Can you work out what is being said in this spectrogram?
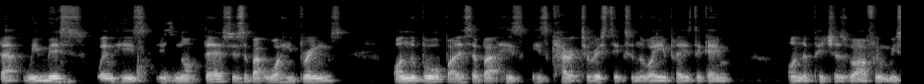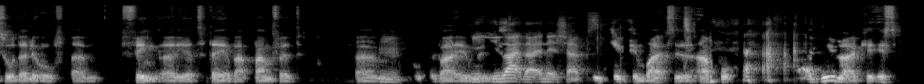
that we miss when he's he's not there. So it's about what he brings on the ball, but it's about his his characteristics and the way he plays the game on the pitch as well. I think we saw that little um, thing earlier today about Bamford. Um, Mm. About him, You, you like that, innit, Shabs? he kicked him by accident. I thought I do like it. It's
